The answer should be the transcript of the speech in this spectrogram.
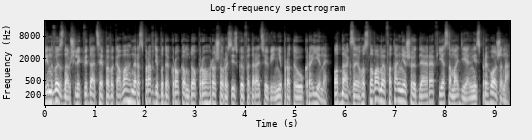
Він визнав, що ліквідація ПВК Вагнер справді буде кроком до програшу Російської Федерації у війні проти України. Однак, за його словами, фатальнішою для РФ є сама діяльність Пригожина.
